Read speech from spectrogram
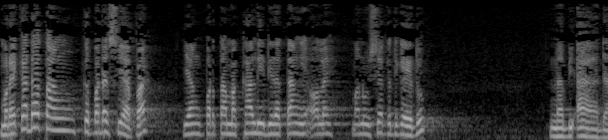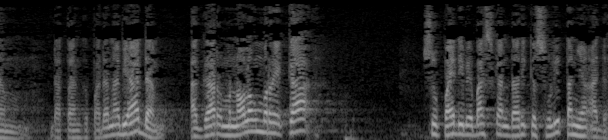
Mereka datang kepada siapa? Yang pertama kali didatangi oleh manusia ketika itu? Nabi Adam. Datang kepada Nabi Adam agar menolong mereka supaya dibebaskan dari kesulitan yang ada.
